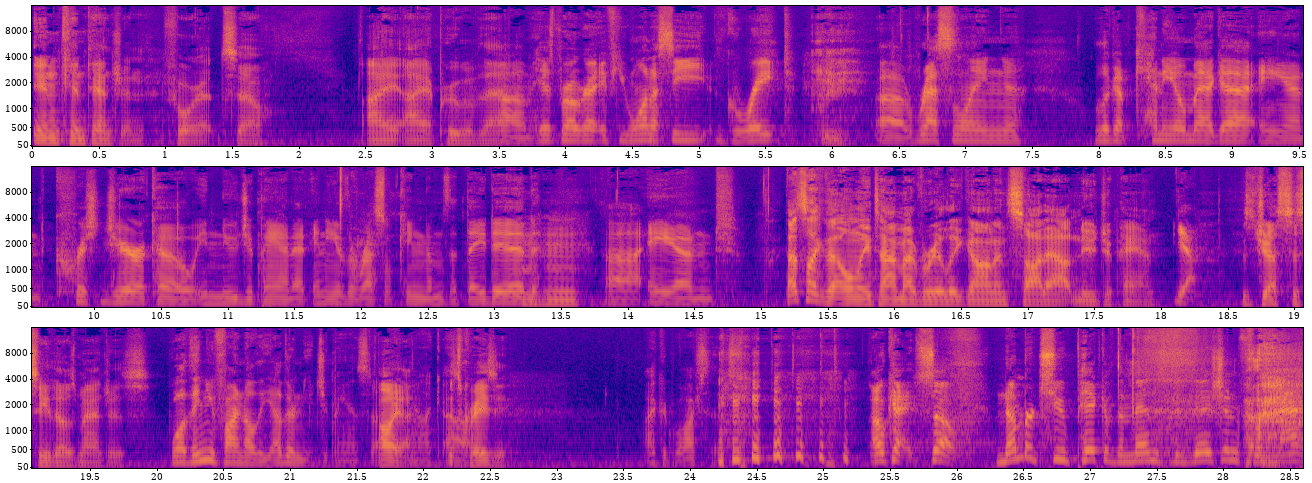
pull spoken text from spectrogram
in contention for it. So I, I approve of that. Um, his program. If you want to see great uh, wrestling, look up Kenny Omega and Chris Jericho in New Japan at any of the Wrestle Kingdoms that they did. Mm-hmm. Uh, and That's like the only time I've really gone and sought out New Japan. yeah, Is just to see those matches. well then you find all the other New Japan stuff. Oh yeah, like, it's oh, crazy. I could watch this. okay, so number two pick of the men's division for Matt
